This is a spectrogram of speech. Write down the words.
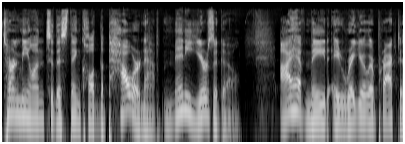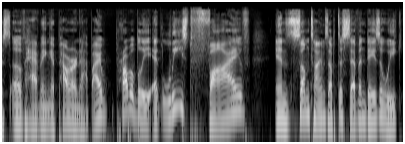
turned me on to this thing called the power nap many years ago. I have made a regular practice of having a power nap. I probably at least five and sometimes up to seven days a week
